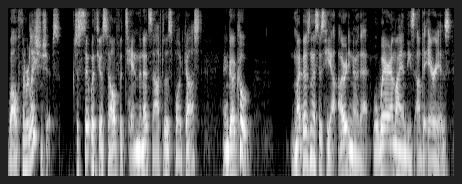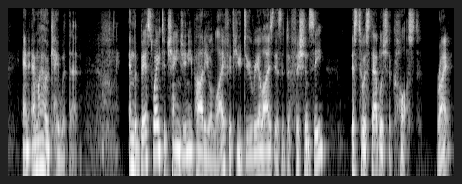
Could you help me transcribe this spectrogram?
wealth and relationships. Just sit with yourself for 10 minutes after this podcast and go cool my business is here. I already know that. Well, where am I in these other areas? And am I okay with that? And the best way to change any part of your life, if you do realize there's a deficiency, is to establish the cost, right?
